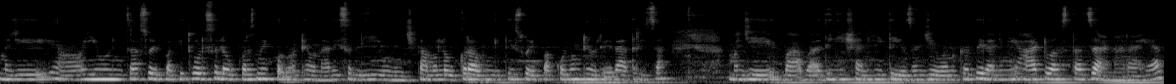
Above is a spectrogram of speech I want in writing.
म्हणजे इव्हनिंगचा स्वयंपाकी थोडंसं लवकरच मी करून ठेवणार आहे. सगळी इव्हनिंगची कामं लवकर आवरून घेते. स्वयंपाक करून ठेवले रात्रीचा. म्हणजे बाबा दिनेश आणि हे तिघजण जेवण करतील आणि मी आठ वाजता जाणार आहे आज.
